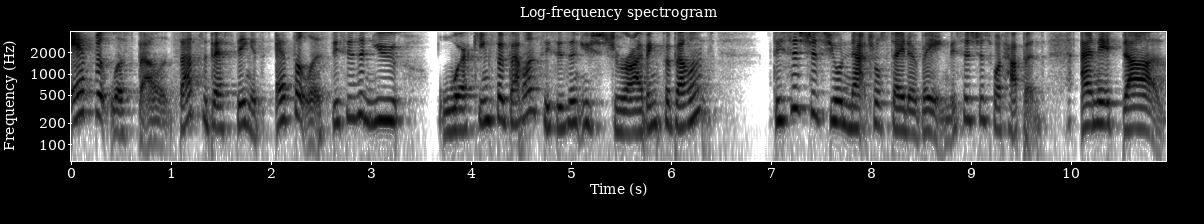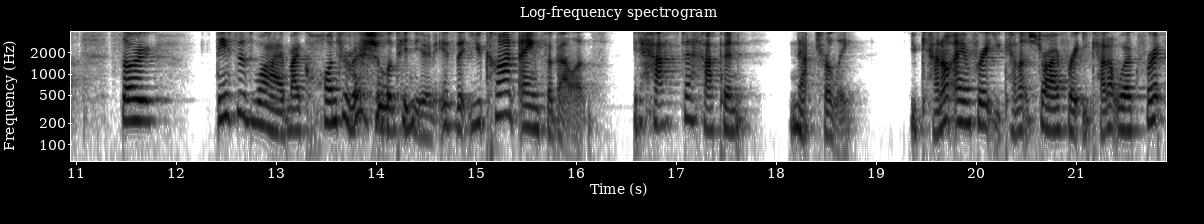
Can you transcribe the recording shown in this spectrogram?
effortless balance. That's the best thing. It's effortless. This isn't you working for balance. This isn't you striving for balance. This is just your natural state of being. This is just what happens. And it does. So, this is why my controversial opinion is that you can't aim for balance. It has to happen naturally. You cannot aim for it, you cannot strive for it, you cannot work for it.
